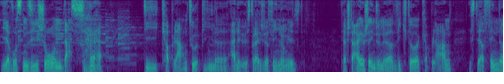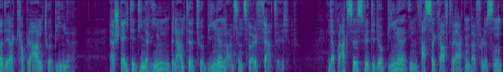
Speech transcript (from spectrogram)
Ja, wussten Sie schon, dass die Kaplan-Turbine eine österreichische Erfindung ist? Der steirische Ingenieur Viktor Kaplan ist der Erfinder der Kaplan-Turbine. Er stellte die nach ihm benannte Turbine 1912 fertig. In der Praxis wird die Turbine in Wasserkraftwerken bei Flüssen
